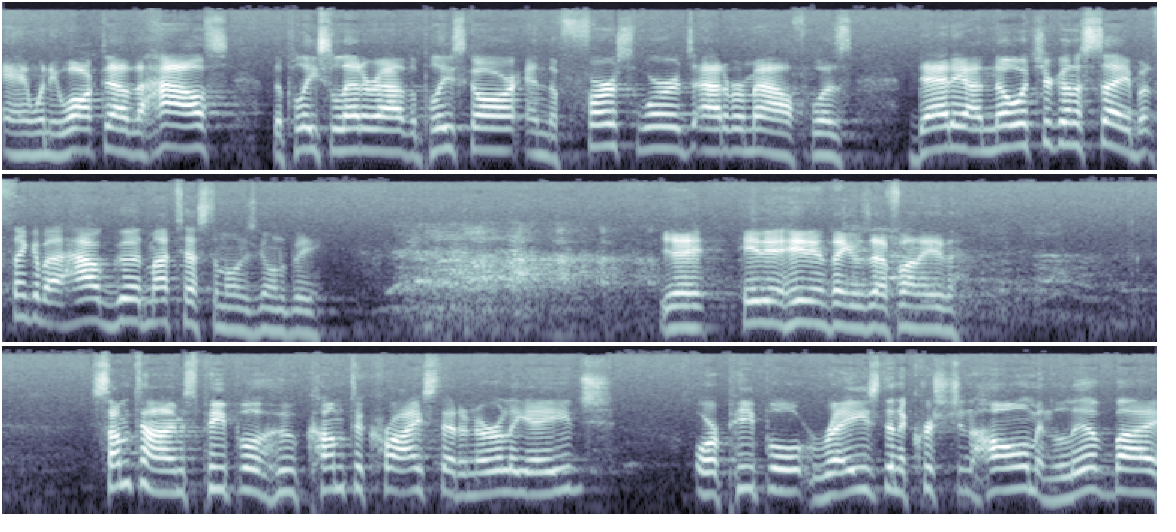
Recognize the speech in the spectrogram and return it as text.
And when he walked out of the house, the police let her out of the police car, and the first words out of her mouth was, Daddy, I know what you're going to say, but think about how good my testimony is going to be. Yeah, he didn't, he didn't think it was that funny either. Sometimes people who come to Christ at an early age, or people raised in a Christian home and live by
